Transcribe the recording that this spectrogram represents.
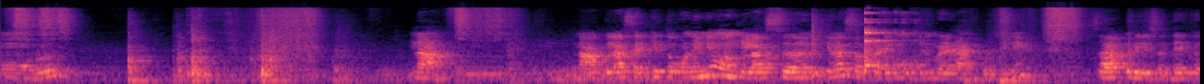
ಮೂರು ನಾಲ್ಕು ನಾಲ್ಕು ಗ್ಲಾಸ್ ಅಕ್ಕಿ ತೊಗೊಂಡಿನಿ, ಒಂದು ಗ್ಲಾಸ್ ಅಕ್ಕಿನ ಸ್ವಲ್ಪ ಕಡಿಮೆ ಉದ್ದಿನ ಬೇಳೆ ಹಾಕ್ಬಿಡ್ತೀನಿ. ಸಾಕ್ರಿ ಸದ್ಯಕ್ಕೆ,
